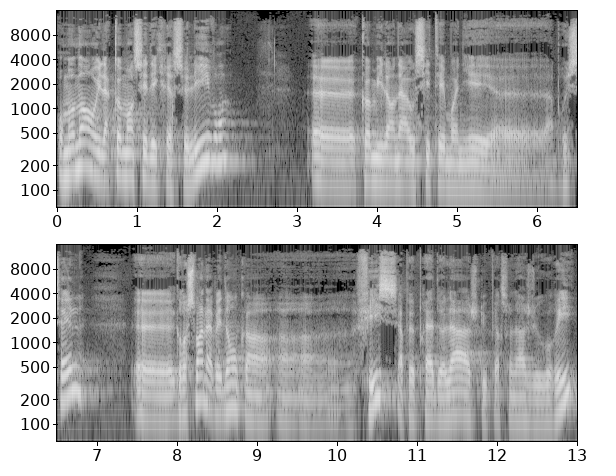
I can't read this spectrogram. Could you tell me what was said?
au moment où il a commencé d'écrire ce livre, euh, comme il en a aussi témoigné euh, à Bruxelles, Grossman avait donc un, un, fils à peu près de l'âge du personnage de Houry,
